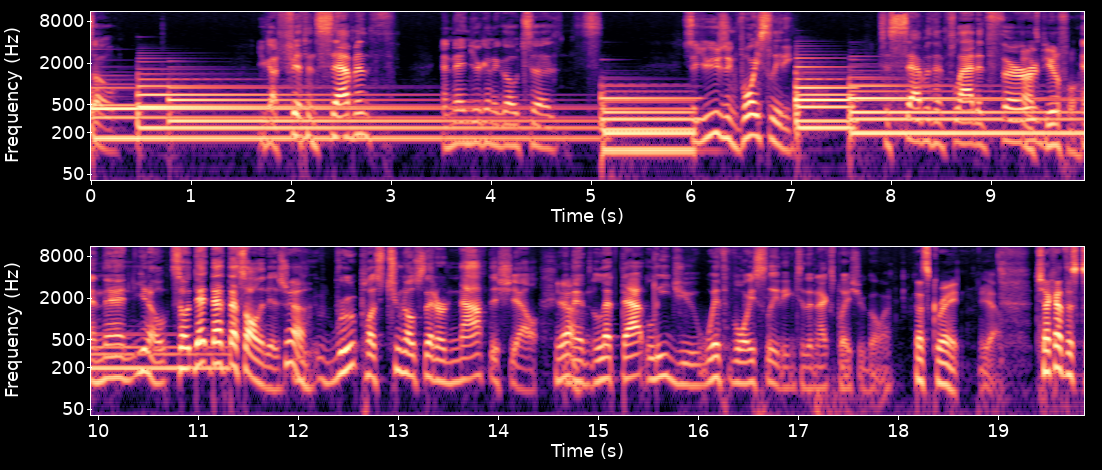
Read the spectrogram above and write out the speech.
So you got fifth and seventh, and then you're gonna go to. So you're using voice leading to seventh and flatted third. Oh, that's beautiful. And then you know, so that, that that's all it is. Yeah. Root plus two notes that are not the shell, Yeah. and then let that lead you with voice leading to the next place you're going. That's great. Yeah. Check out this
